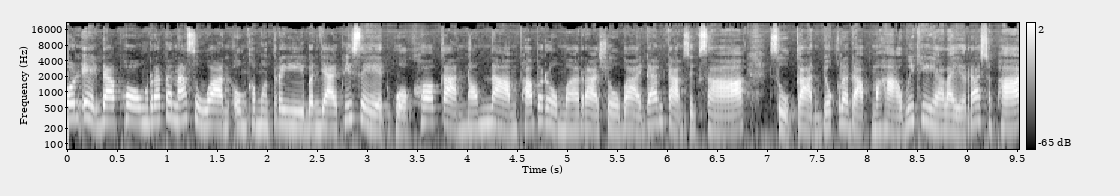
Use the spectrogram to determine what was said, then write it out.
พลเอกดาพงศ์รัตนสุวรรณองคมนตรีบรรยายพิเศษ หัวข้อการน้อมนำพระบรมราโชบายด้านการศึกษา สู่การยกระดับมหาวิทยาลัยราชพัฒ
